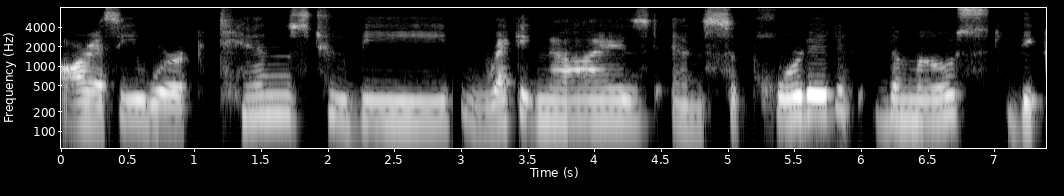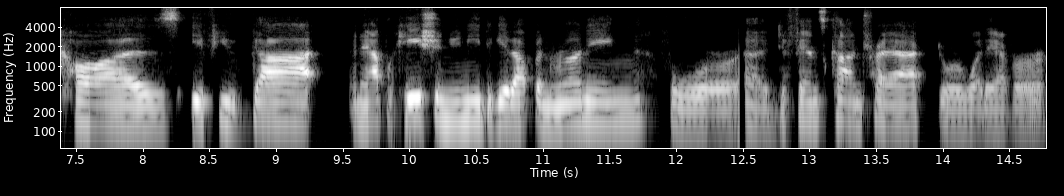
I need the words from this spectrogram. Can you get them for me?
RSE work tends to be recognized and supported the most because if you've got an application you need to get up and running for a defense contract or whatever,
